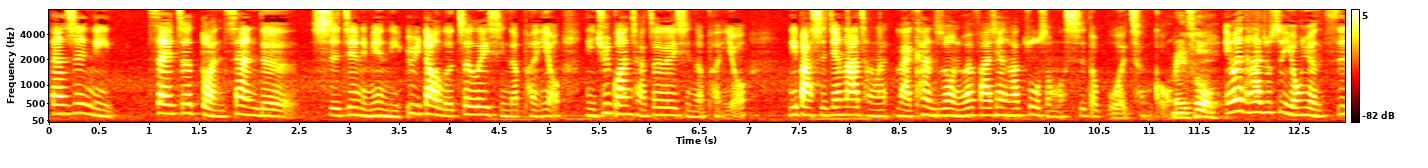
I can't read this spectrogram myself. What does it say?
但是你。在这短暂的时间里面，你遇到了这类型的朋友，你去观察这类型的朋友，你把时间拉长来来看之后，你会发现他做什么事都不会成功。没错，因为他就是永远自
